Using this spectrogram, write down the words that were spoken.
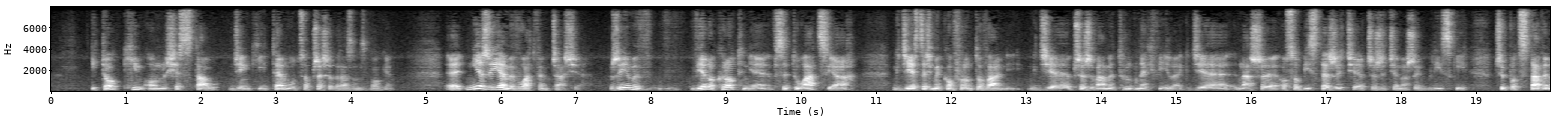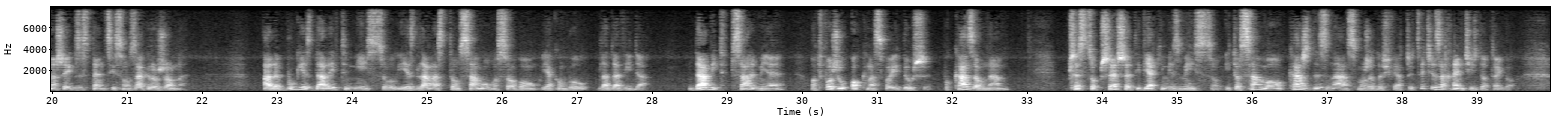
i to, kim on się stał dzięki temu, co przeszedł razem z Bogiem. E, Nie żyjemy w łatwym czasie. Żyjemy w, wielokrotnie w sytuacjach, gdzie jesteśmy konfrontowani, gdzie przeżywamy trudne chwile, gdzie nasze osobiste życie, czy życie naszych bliskich, czy podstawy naszej egzystencji są zagrożone. Ale Bóg jest dalej w tym miejscu i jest dla nas tą samą osobą, jaką był dla Dawida. Dawid w psalmie otworzył okna swojej duszy, pokazał nam, przez co przeszedł i w jakim jest miejscu. I to samo każdy z nas może doświadczyć. Chcę Cię zachęcić do tego,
